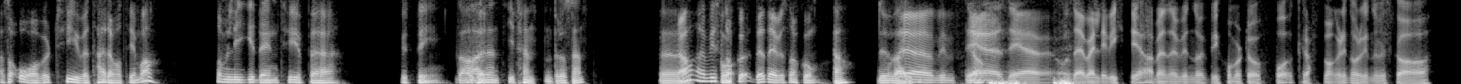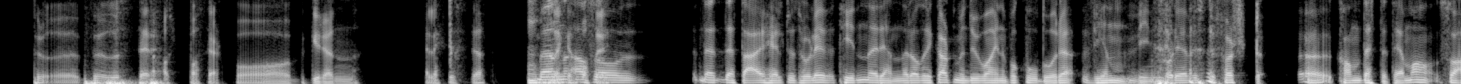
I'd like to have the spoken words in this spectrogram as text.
altså over 20 TWh, som ligger i den type utbygging. Da Altså, er det en 10-15 prosent. Eh, ja, vi snakker, det er det vi snakker om. Du Og det, vi, ja. det, og det er veldig viktig. Jeg mener, vi, vi kommer til å få kraftmangel i Norge når vi skal produsere alt basert på grønn elektrisitet. Men det er Men altså det, Dette er helt utrolig. Tiden renner, Odd Rikard, men du var inne på kodeordet vind. Vind. Fordi hvis du først øh, kan dette temaet, så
